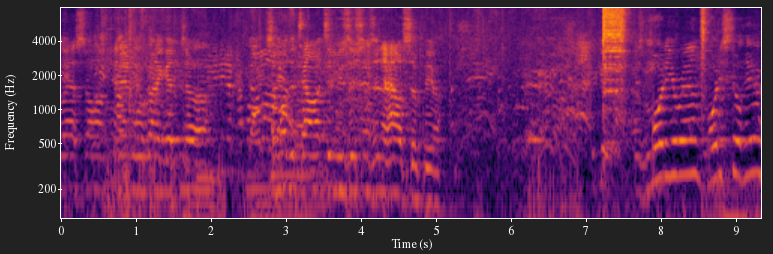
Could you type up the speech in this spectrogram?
Last song, and then we're going to get uh, some other talented musicians in the house up here here. Is Morty around? Morty still here?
